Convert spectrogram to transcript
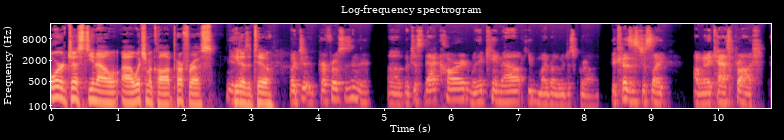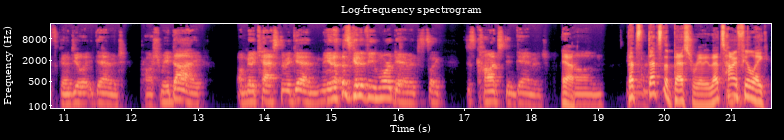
or just you know uh, what you call it, Purphoros. He does it too. But ju- Purphoros is in there. Uh, but just that card, when it came out, he, my brother would just groan because it's just like I'm gonna cast Prossh. It's gonna deal damage. Prossh may die. I'm gonna cast him again. You know, it's gonna be more damage. It's like just constant damage. Yeah, Um, that's yeah. that's the best. Really, that's how I feel like.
